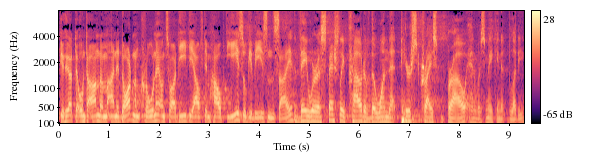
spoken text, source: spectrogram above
gehörte unter anderem eine Dornenkrone, und zwar die, die auf dem Haupt Jesu gewesen sei. They were especially proud of the one that pierced Christ's brow and was making it bloody.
